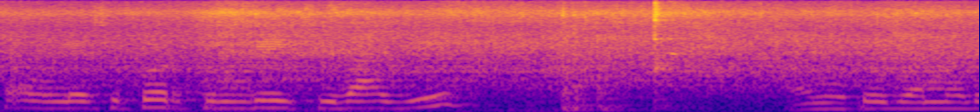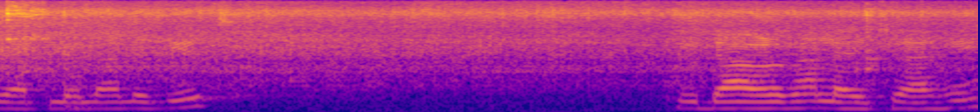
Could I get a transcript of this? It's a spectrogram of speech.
चांगली अशी परतून घ्यायची भाजी. आणि त्याच्यामध्ये आपल्याला लगेच ही डाळ घालायची आहे.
